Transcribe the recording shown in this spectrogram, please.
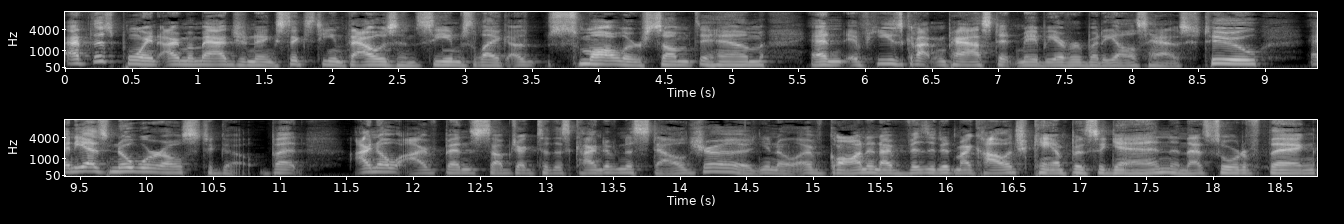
at this point, I'm imagining 16,000 seems like a smaller sum to him. And if he's gotten past it, maybe everybody else has too. And he has nowhere else to go. But I know I've been subject to this kind of nostalgia. You know, I've gone and I've visited my college campus again and that sort of thing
